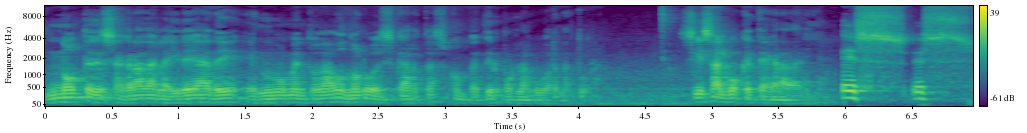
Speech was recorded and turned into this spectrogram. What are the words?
no te desagrada la idea de, en un momento dado, no lo descartas, competir por la gubernatura. Si es algo que te agradaría. Es, es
